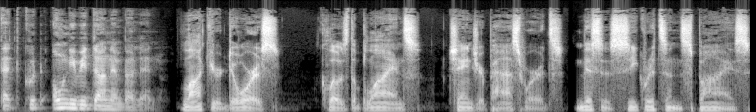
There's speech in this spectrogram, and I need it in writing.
that could only be done in Berlin. Lock your doors, close the blinds, change your passwords. This is Secrets and Spies.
